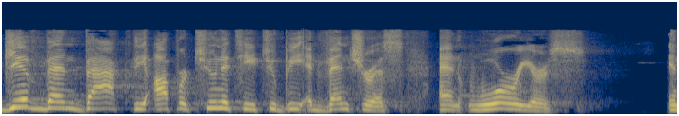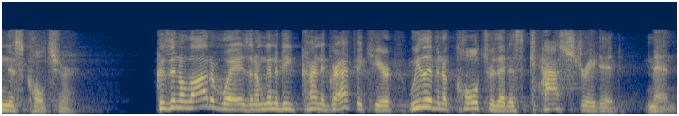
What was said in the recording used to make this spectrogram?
give men back the opportunity to be adventurous and warriors in this culture. Because in a lot of ways, and I'm going to be kind of graphic here, we live in a culture that has castrated men.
